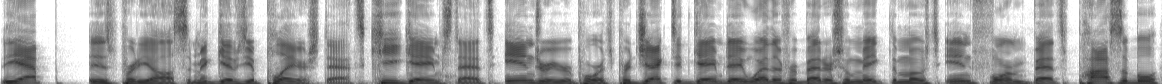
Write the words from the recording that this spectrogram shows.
The app is pretty awesome. It gives you player stats, key game stats, injury reports, projected game day weather for bettors who make the most informed bets possible.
